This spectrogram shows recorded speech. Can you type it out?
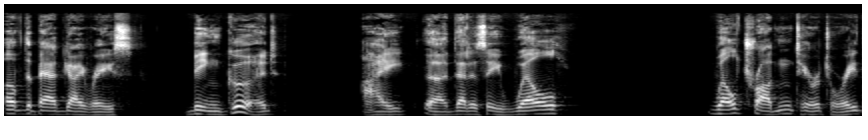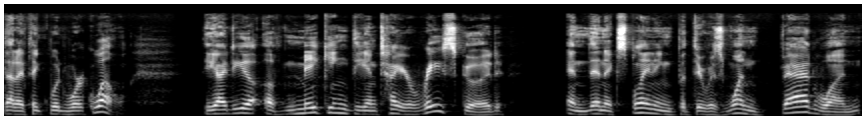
of the bad guy race being good, I uh, that is a well well trodden territory that I think would work well. The idea of making the entire race good and then explaining, but there was one bad one,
